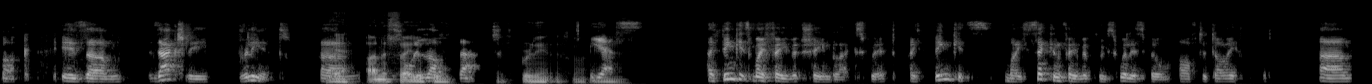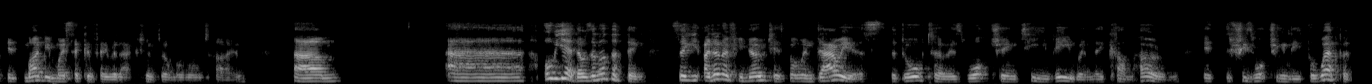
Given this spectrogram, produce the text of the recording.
fuck is um is actually brilliant. Um, yeah, so I love that. That's brilliant as well. yeah. Yes. I think it's my favorite Shane Black script. I think it's my second favorite Bruce Willis film after Die Hard. Um, it might be my second favorite action film of all time. Um, uh, oh yeah, there was another thing. So I don't know if you noticed, but when Darius, the daughter, is watching TV when they come home, it, she's watching Lethal Weapon,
